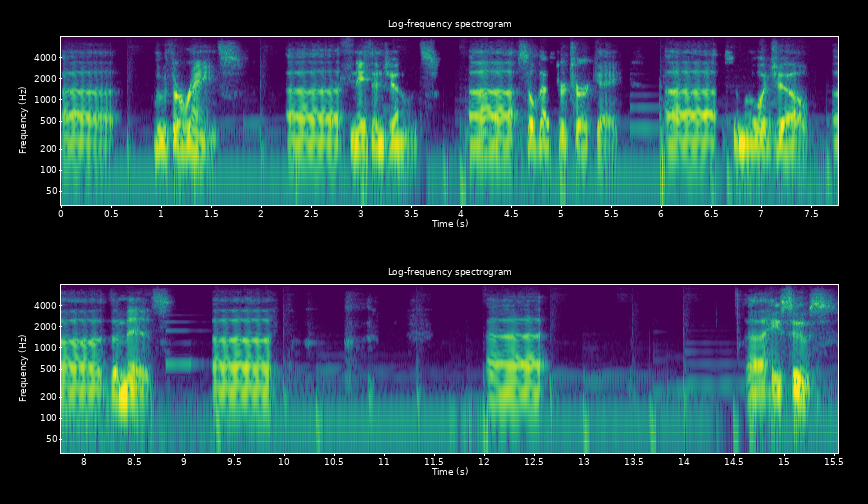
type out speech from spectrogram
uh, Luther Reigns, uh, Nathan Jones, uh, Sylvester Terkay, uh, Samoa Joe, uh, the Miz, uh, uh, uh, Jesus.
